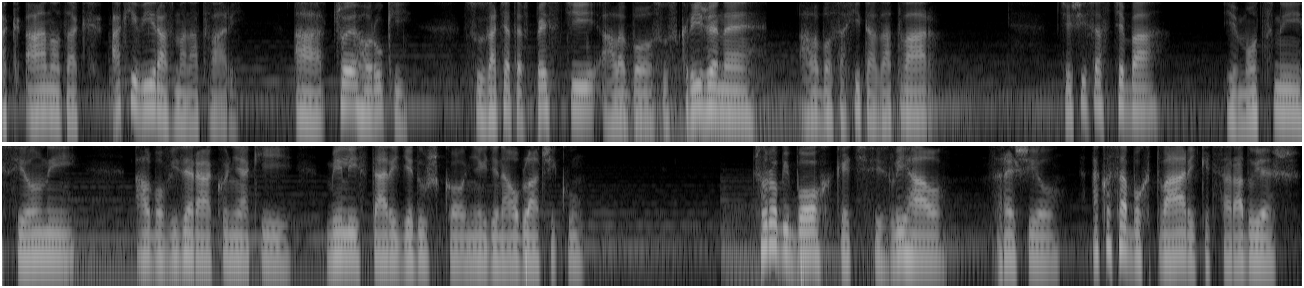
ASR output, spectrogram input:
ak áno, tak aký výraz má na tvári? A čo jeho ruky? Sú zaťaté v pesti, alebo sú skrížené, alebo sa chytá za tvár? Teší sa z teba? Je mocný, silný, alebo vyzerá ako nejaký milý starý deduško niekde na obláčiku? Čo robí Boh, keď si zlyhal, zhrešil? Ako sa Boh tvári, keď sa raduješ?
